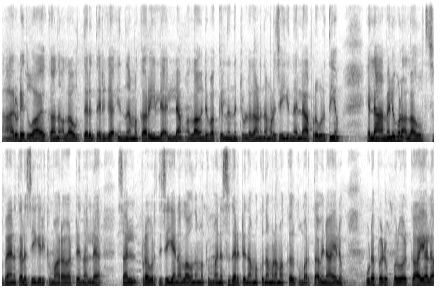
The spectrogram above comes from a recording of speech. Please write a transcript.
ആരുടെ ദുവാക്കാന്ന് അള്ളാഹു ഉത്തരം തരിക എന്ന് നമുക്കറിയില്ല. എല്ലാം അള്ളാഹുവിന്റെ പക്കൽ നിന്നിട്ടുള്ളതാണ് നമ്മൾ ചെയ്യുന്ന എല്ലാ പ്രവൃത്തിയും. എല്ലാ അമലുകളും അള്ളാഹു സുബാനത്തല സ്വീകരിക്കുമാറാകട്ടെ. നല്ല സൽ പ്രവൃത്തി ചെയ്യാൻ അള്ളാഹു നമുക്ക് മനസ്സ് തരട്ടെ. നമുക്ക് നമ്മളെ മക്കൾക്കും ഭർത്താവിനായാലും കൂടപ്പിഴപ്പുകൾക്കായാലും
